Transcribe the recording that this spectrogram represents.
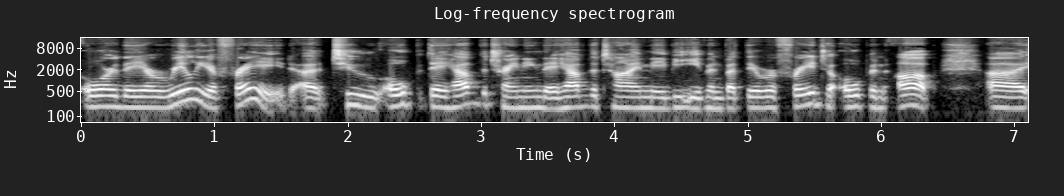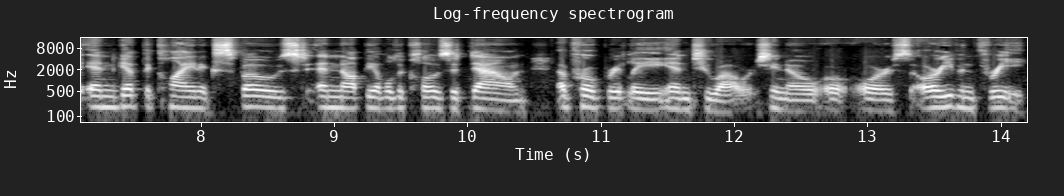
or they are really afraid uh, to open they have the training they have the time maybe even but they're afraid to open up uh, and get the client exposed and not be able to close it down appropriately in two hours you know or or, or even three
